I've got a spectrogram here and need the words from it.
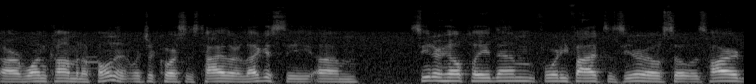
our one common opponent, which of course is Tyler Legacy. Um, Cedar Hill played them 45 to 0, so it was hard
